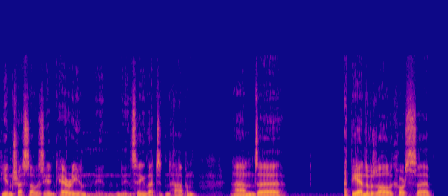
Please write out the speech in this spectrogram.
the interest obviously in Kerry in, in, in seeing that didn't happen. And uh, at the end of it all, of course, uh,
